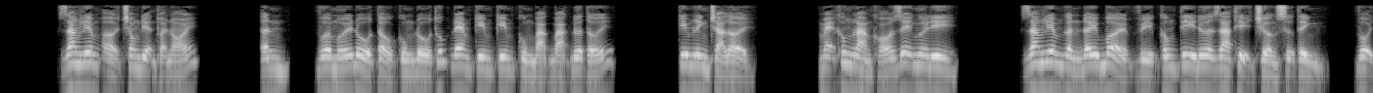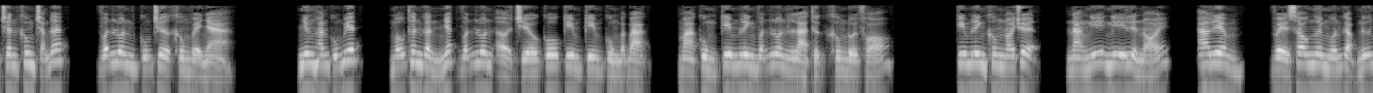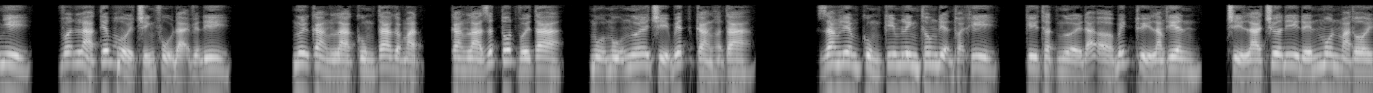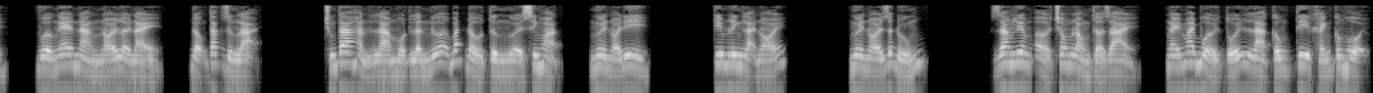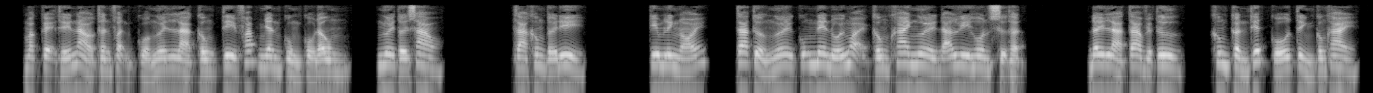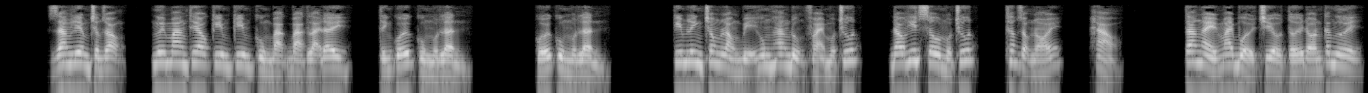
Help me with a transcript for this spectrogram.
Giang Liêm ở trong điện thoại nói. ân, vừa mới đồ tẩu cùng đồ thúc đem kim kim cùng bạc bạc đưa tới. Kim Linh trả lời. Mẹ không làm khó dễ ngươi đi. Giang Liêm gần đây bởi vì công ty đưa ra thị trường sự tình, vội chân không chạm đất, vẫn luôn cũng chưa không về nhà. Nhưng hắn cũng biết, mẫu thân gần nhất vẫn luôn ở chiếu cô Kim Kim cùng bạc bạc, mà cùng Kim Linh vẫn luôn là thực không đối phó. Kim Linh không nói chuyện, nàng nghĩ nghĩ liền nói, A Liêm, về sau ngươi muốn gặp nữ nhi, vẫn là tiếp hồi chính phủ đại viện đi. Ngươi càng là cùng ta gặp mặt, càng là rất tốt với ta, mụ mụ ngươi chỉ biết càng hơn ta. Giang Liêm cùng Kim Linh thông điện thoại khi, kỳ thật người đã ở Bích Thủy Lam Thiên, chỉ là chưa đi đến môn mà thôi, vừa nghe nàng nói lời này, động tác dừng lại. Chúng ta hẳn là một lần nữa bắt đầu từng người sinh hoạt, ngươi nói đi. Kim Linh lại nói, ngươi nói rất đúng. Giang Liêm ở trong lòng thở dài, ngày mai buổi tối là công ty khánh công hội, mặc kệ thế nào thân phận của ngươi là công ty pháp nhân cùng cổ đông, ngươi tới sao? Ta không tới đi. Kim Linh nói, ta tưởng ngươi cũng nên đối ngoại công khai ngươi đã ly hôn sự thật. Đây là ta việc tư, không cần thiết cố tình công khai. Giang Liêm trầm giọng, ngươi mang theo Kim Kim cùng bạc bạc lại đây, tính cuối cùng một lần. Cuối cùng một lần. Kim Linh trong lòng bị hung hăng đụng phải một chút, đau hít sâu một chút, thấp giọng nói, hảo. Ta ngày mai buổi chiều tới đón các ngươi.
